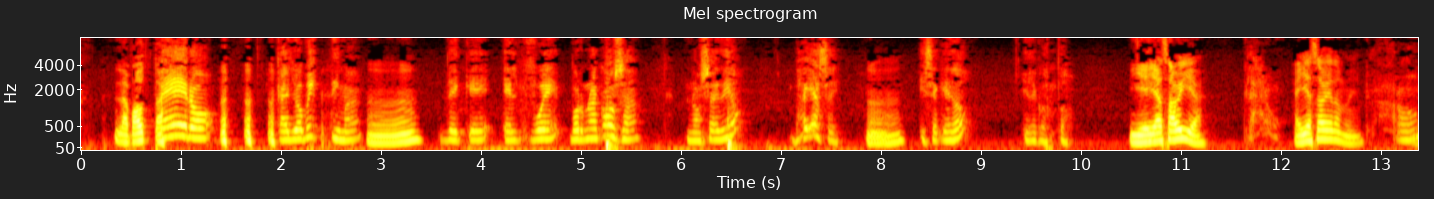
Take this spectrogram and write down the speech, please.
La pauta. Pero cayó víctima Ah, de que él fue por una cosa, no se dio, váyase. ah. Y se quedó y le costó. Y ella sabía. Claro, Ella sabía también. Claro.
